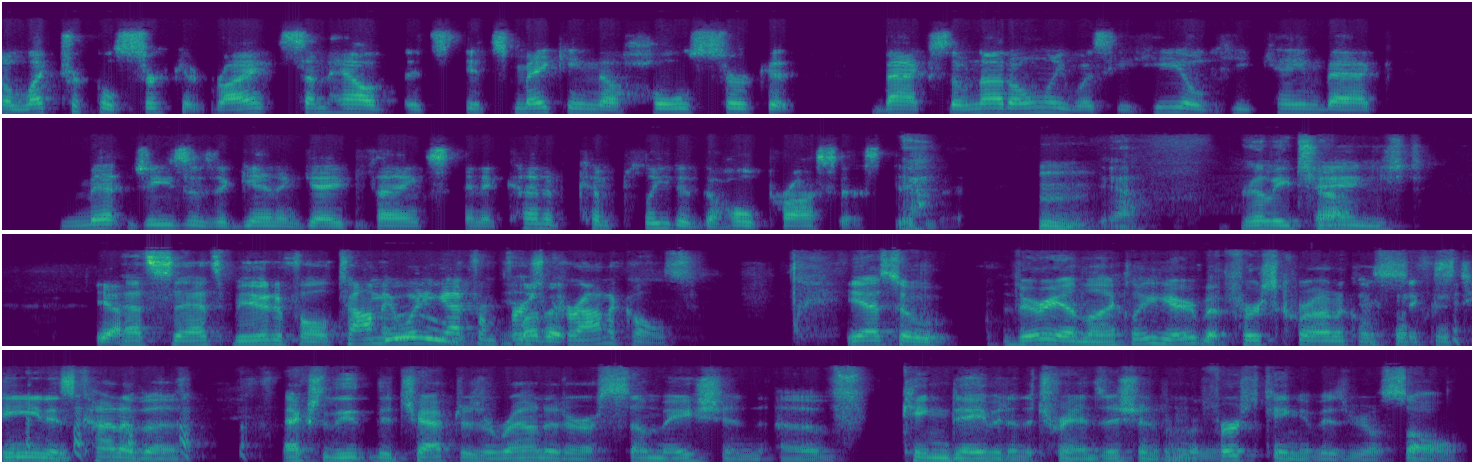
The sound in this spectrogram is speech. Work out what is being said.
electrical circuit, right? Somehow it's it's making the whole circuit back. So not only was he healed, he came back, met Jesus again and gave thanks, and it kind of completed the whole process, didn't it? Mm. Yeah. Really changed. Yeah. That's that's beautiful. Tommy, what do you got from First Chronicles? Yeah, so very unlikely here, but First Chronicles 16 is kind of a actually the, the, chapters around it are a summation of King David and the transition from mm. the hmm. first king of Israel, Saul.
